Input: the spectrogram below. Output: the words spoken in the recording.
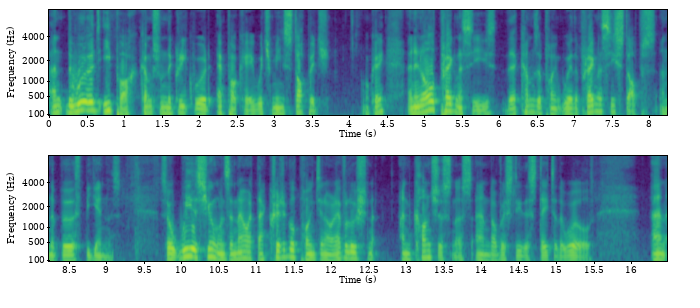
And the word epoch comes from the Greek word epoche, which means stoppage. Okay? And in all pregnancies, there comes a point where the pregnancy stops and the birth begins. So we as humans are now at that critical point in our evolution and consciousness, and obviously the state of the world, and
